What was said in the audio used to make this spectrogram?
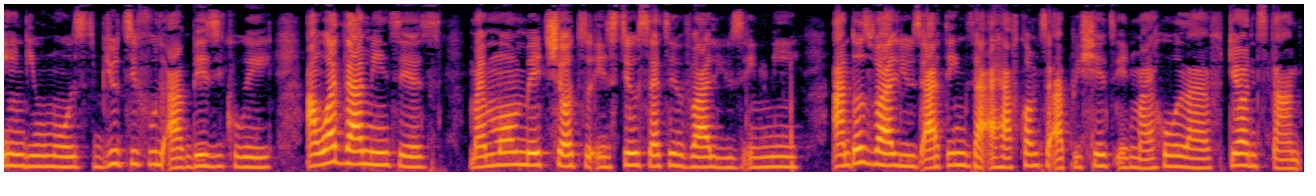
in the most beautiful and basic way, and what that means is my mom made sure to instill certain values in me and those values are things that I have come to appreciate in my whole life. Do you understand?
